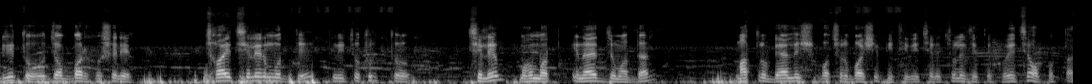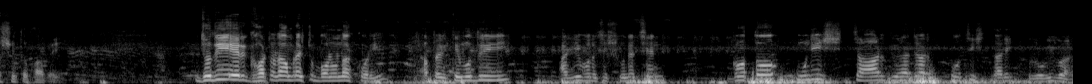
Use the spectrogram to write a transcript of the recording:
মৃত জব্বার হোসেনের ছয় ছেলের মধ্যে তিনি চতুর্থ ছেলে মোহাম্মদ এনায়েত জমাদ্দার। মাত্র বিয়াল্লিশ বছর বয়সে পৃথিবী ছেড়ে চলে যেতে হয়েছে অপ্রত্যাশিতভাবে। যদি এর ঘটনা আমরা একটু বর্ণনা করি, আপনারা ইতিমধ্যেই আগেই বলেছে, শুনেছেন। গত উনিশ চার দুই তারিখ রবিবার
